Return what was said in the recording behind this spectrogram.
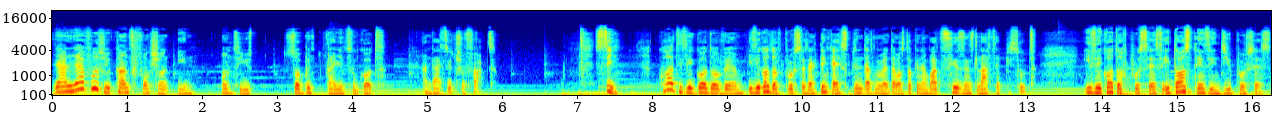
there are levels you can't function in until you submit totally to god and that's a true fact see God is a God of um, is a God of process. I think I explained that moment I was talking about seasons last episode. He's a God of process. He does things in due process.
